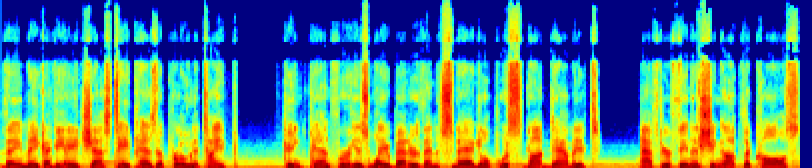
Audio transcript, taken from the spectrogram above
they make a VHS tape as a prototype. Pink Panther is way better than Snagglepuss goddammit. After finishing up the calls,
